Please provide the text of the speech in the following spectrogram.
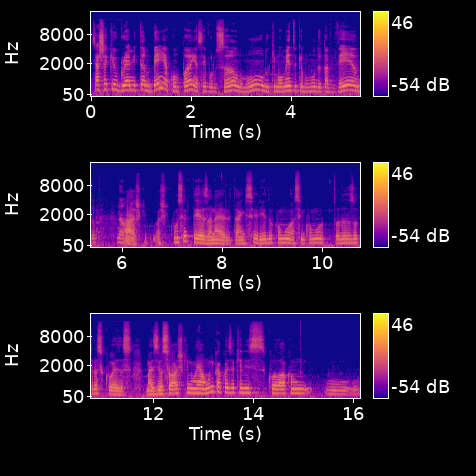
Você acha que o Grammy também acompanha essa evolução no mundo, que momento que o mundo está vivendo? Não. Ah, acho que, acho que com certeza, né? Ele está inserido como assim como todas as outras coisas. Mas eu só acho que não é a única coisa que eles colocam o,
